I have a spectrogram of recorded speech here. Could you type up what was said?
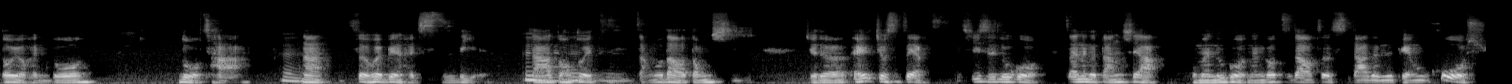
都有很多落差，嗯，那社会变得很撕裂，大家都对自己掌握到的东西觉得，哎，就是这样子。其实如果在那个当下，我们如果能够知道这十大政治偏误，或许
